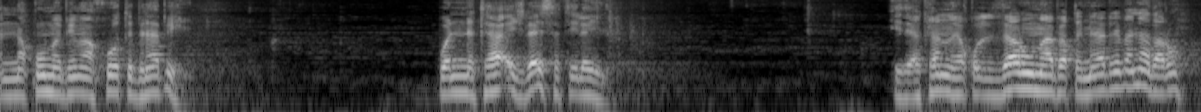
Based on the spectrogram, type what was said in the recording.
أن نقوم بما خوطبنا به. والنتائج ليست إلينا. إذا كان يقول ذروا ما بقي من الربا نذره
